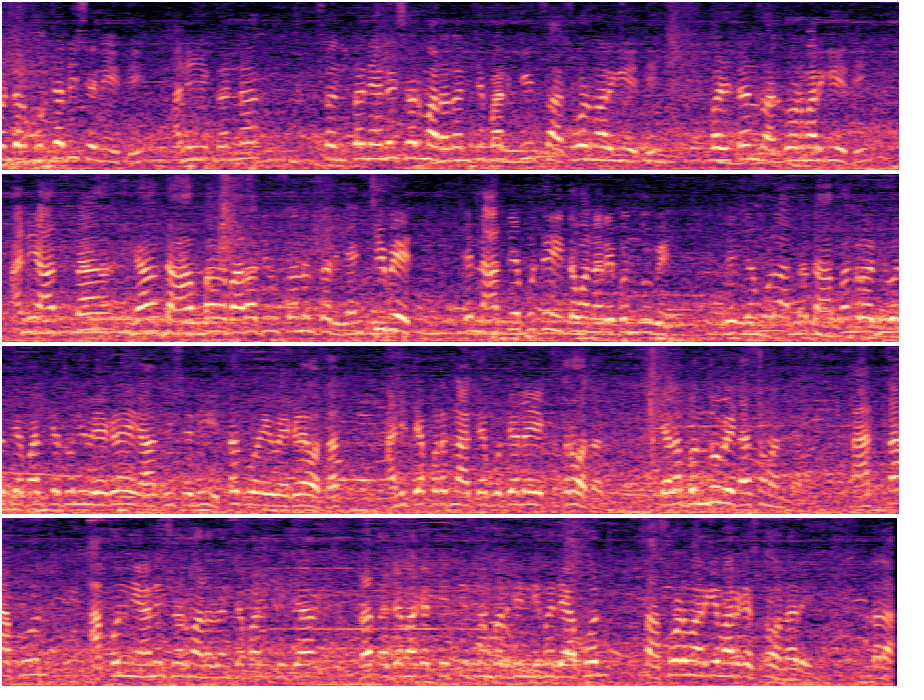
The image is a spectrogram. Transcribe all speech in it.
पंढरपूरच्या दिशेने येते. आणि इकडनं संत ज्ञानेश्वर महाराजांची पालखी सासवड मार्गे येते पलटण सासवड मार्गे येते. आणि आता ह्या दहा बा- बारा दिवसानंतर यांची भेट हे नातेपुते इथं होणारे बंधू भेट. त्याच्यामुळं आता दहा पंधरा दिवस या पालख्या दोन्ही वेगळ्या या दिशेने इथंच वय वेगळ्या होतात. आणि त्या परत नात्यापुत्याला एकत्र होतात. त्याला बंधू भेट असं म्हणतात. आता आपण आपण ज्ञानेश्वर महाराजांच्या पालखीच्या रथाच्या मागे तेहतीस नंबर दिंडीमध्ये आपण सासवड मार्गे मार्गस्थ होणार आहे. चला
